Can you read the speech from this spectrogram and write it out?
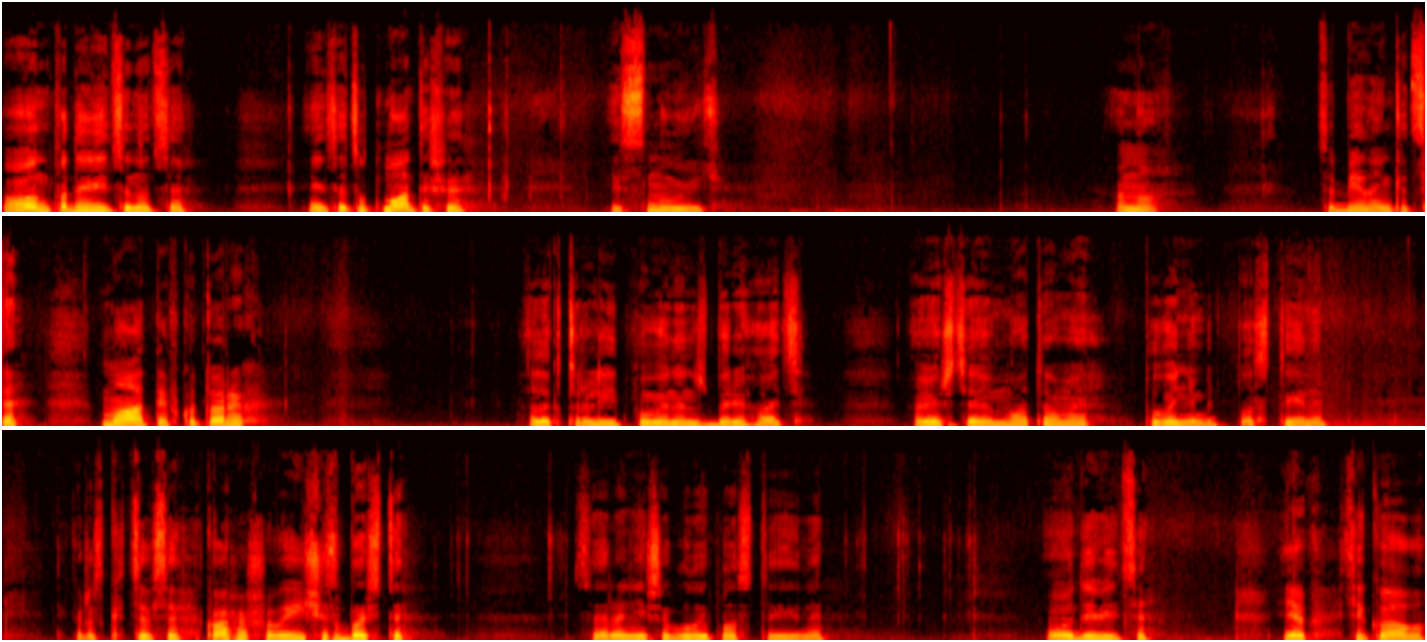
О, подивіться на це. Дивіться, тут мати ще існують. Воно. Це біленьке, це мати, в котрих електроліт повинен зберігатися. А між цими матами повинні бути пластини. Якраз це все каша, що ви її зараз бачите. Це раніше були пластини. О, дивіться, як цікаво.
